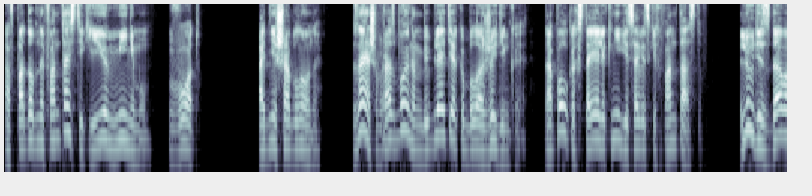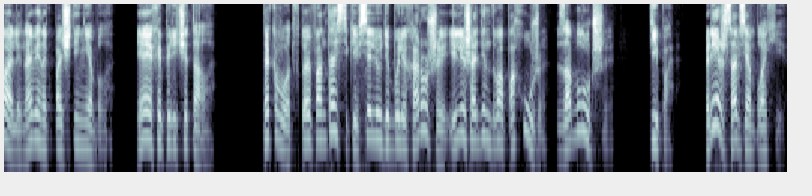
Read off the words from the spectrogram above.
А в подобной фантастике ее минимум. Вот. Одни шаблоны. Знаешь, в «Разбойном» библиотека была жиденькая. На полках стояли книги советских фантастов. Люди сдавали, новинок почти не было. Я их и перечитала. Так вот, в той фантастике все люди были хорошие и лишь один-два похуже, заблудшие. Типа, реже совсем плохие.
